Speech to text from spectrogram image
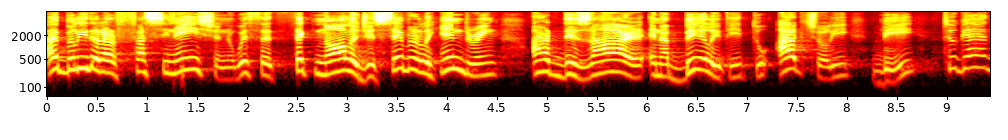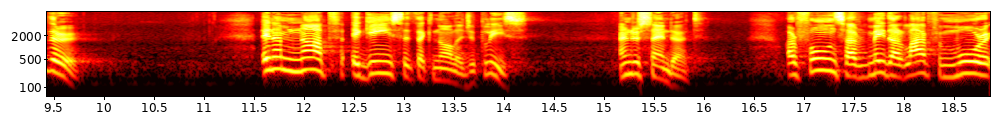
I believe that our fascination with the technology is severely hindering our desire and ability to actually be together. And I'm not against the technology, please. Understand that. Our phones have made our life more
